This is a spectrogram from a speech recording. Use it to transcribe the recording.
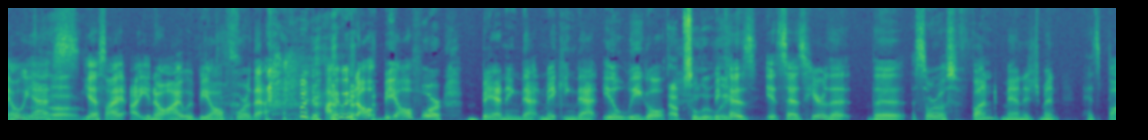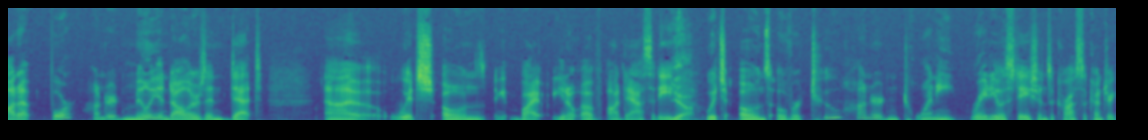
Oh yes, Uh, yes. I, I, you know, I would be all for that. I would, I would all be all for banning that, making that illegal. Absolutely. Because it says here that the Soros Fund Management has bought up four hundred million dollars in debt, uh, which owns by you know of Audacity, Yeah. which owns over two hundred and twenty radio stations across the country.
